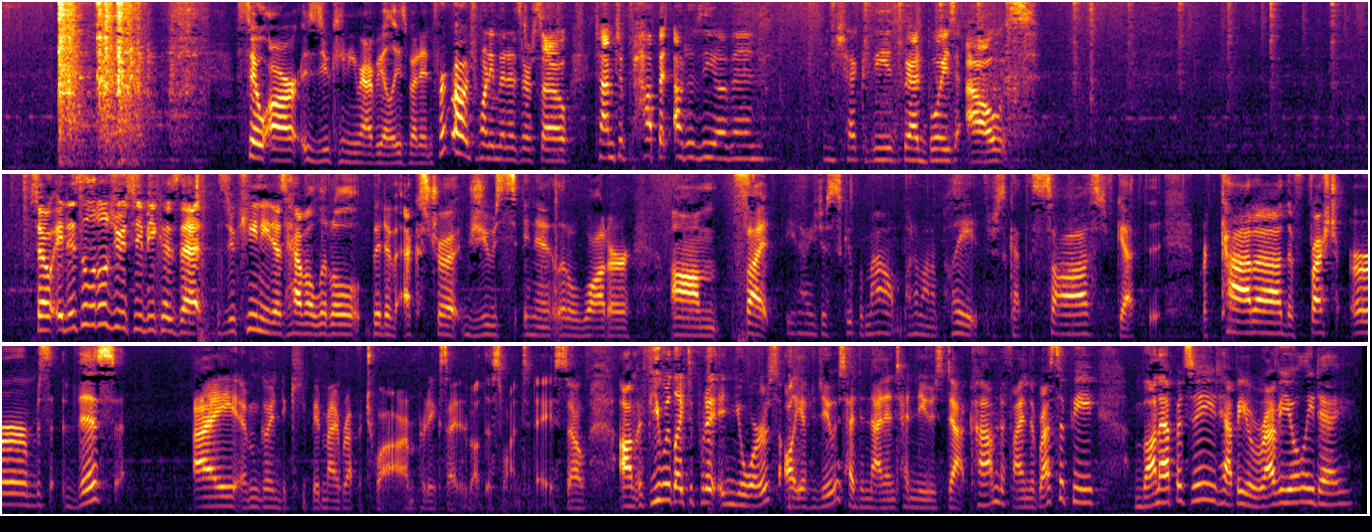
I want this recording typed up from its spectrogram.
So our zucchini raviolis been in for about 20 minutes or so. Time to pop it out of the oven and check these bad boys out. So it is a little juicy because that zucchini does have a little bit of extra juice in it, a little water. Um, but you know, you just scoop them out and put them on a plate. You've got the sauce, you've got the ricotta, the fresh herbs. This I am going to keep in my repertoire. I'm pretty excited about this one today. So, um, if you would like to put it in yours, all you have to do is head to 9and10news.com to find the recipe. Bon appetit! Happy ravioli day!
